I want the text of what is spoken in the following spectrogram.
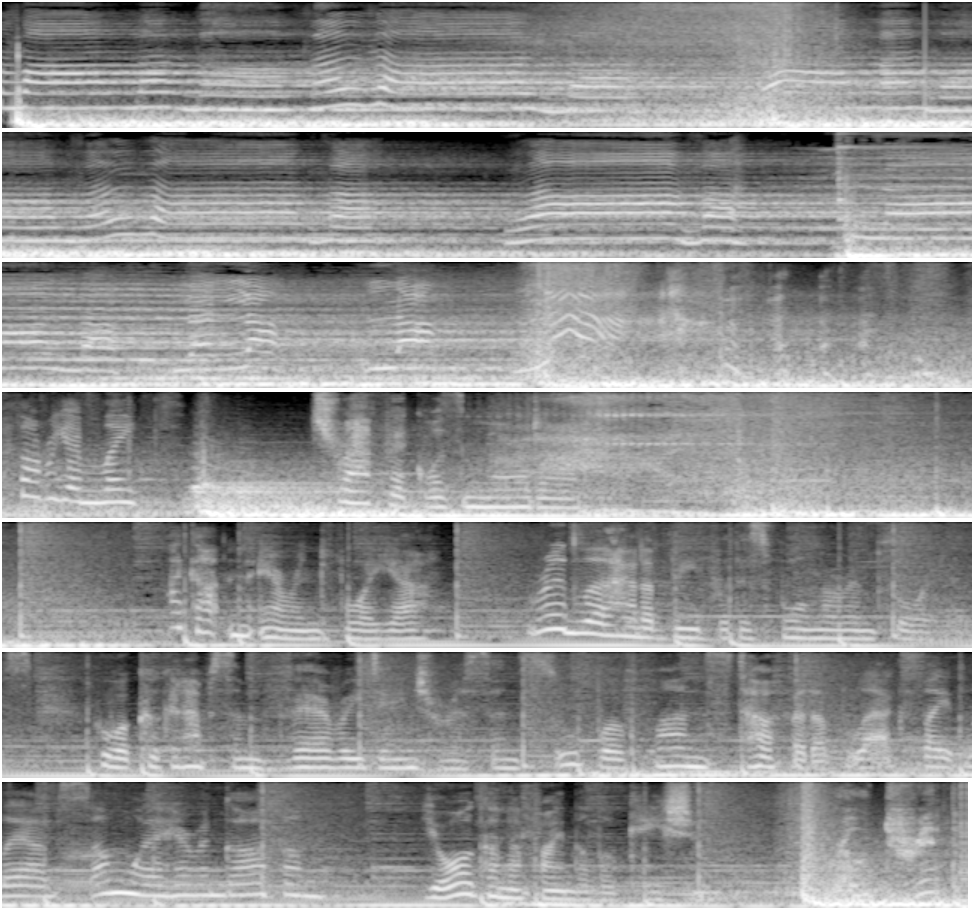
Sorry I'm late. Traffic was murder. I got an errand for ya. Riddler had a beef with his former employers, who are cooking up some very dangerous and super fun stuff at a black site lab somewhere here in Gotham. You're gonna find the location. Road trip?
